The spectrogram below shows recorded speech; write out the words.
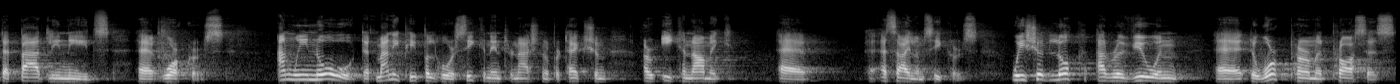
that badly needs uh, workers. And we know that many people who are seeking international protection are economic uh, asylum seekers. We should look at reviewing uh, the work permit process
